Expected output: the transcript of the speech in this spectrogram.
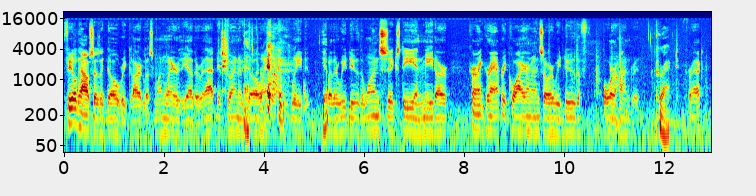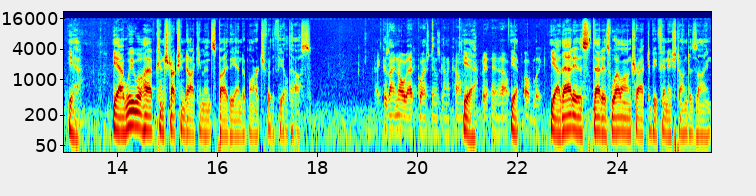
field house is a go regardless, one way or the other. That is going to go and be completed. Yep. Whether we do the 160 and meet our current grant requirements, or we do the 400, Correct. correct? Yeah. Yeah, we will have construction documents by the end of March for the field house. Because I know that question is going to come. Yeah. up in- Out in Yep. public, Yeah, that is, that is well on track to be finished on design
